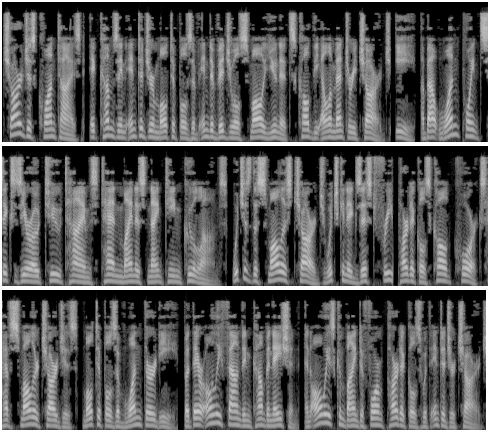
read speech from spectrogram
Charge is quantized, it comes in integer multiples of individual small units called the elementary charge, e, about 1.602 times 10^-19 coulombs, which is the smallest charge which can exist free particles called quarks have smaller charges, multiples of one-third e, but they are only found in combination, and always combine to form particles with integer charge.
